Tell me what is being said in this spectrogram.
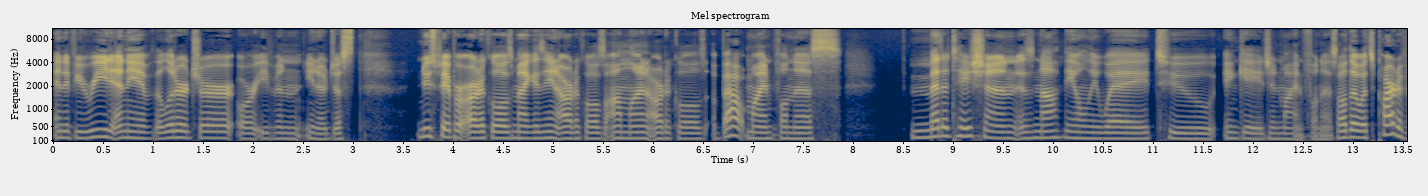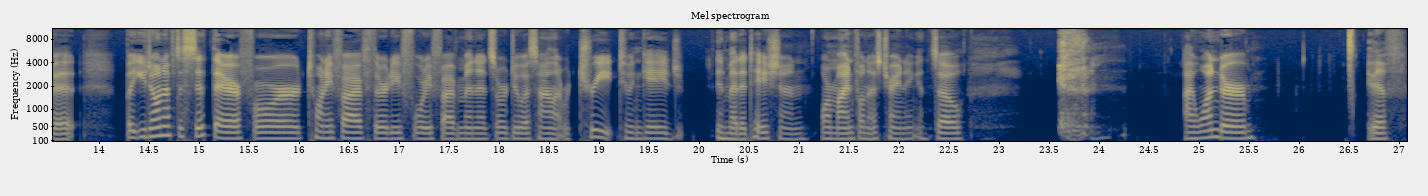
And if you read any of the literature or even, you know, just newspaper articles, magazine articles, online articles about mindfulness, meditation is not the only way to engage in mindfulness, although it's part of it. But you don't have to sit there for 25, 30, 45 minutes or do a silent retreat to engage in meditation or mindfulness training. And so I wonder if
